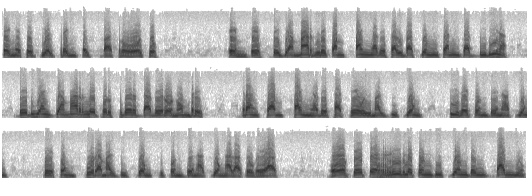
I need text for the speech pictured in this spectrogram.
en Ezequiel 34.8. En vez de llamarle campaña de salvación y sanidad divina, debían llamarle por su verdadero nombre, gran campaña de saqueo y maldición y de condenación pues son pura maldición y condenación a las ovejas. Oh, qué terrible condición de engaño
